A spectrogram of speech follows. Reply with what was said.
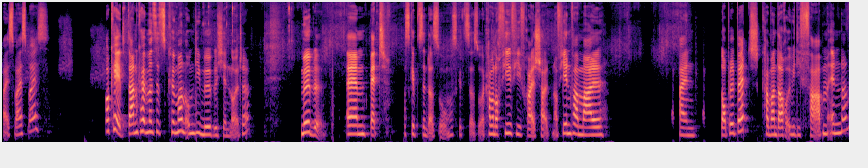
Weiß, weiß, weiß. Okay, dann können wir uns jetzt kümmern um die Möbelchen, Leute. Möbel. Ähm, Bett. Was gibt's denn da so? Was gibt's da so? Da kann man noch viel, viel freischalten. Auf jeden Fall mal ein Doppelbett. Kann man da auch irgendwie die Farben ändern?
